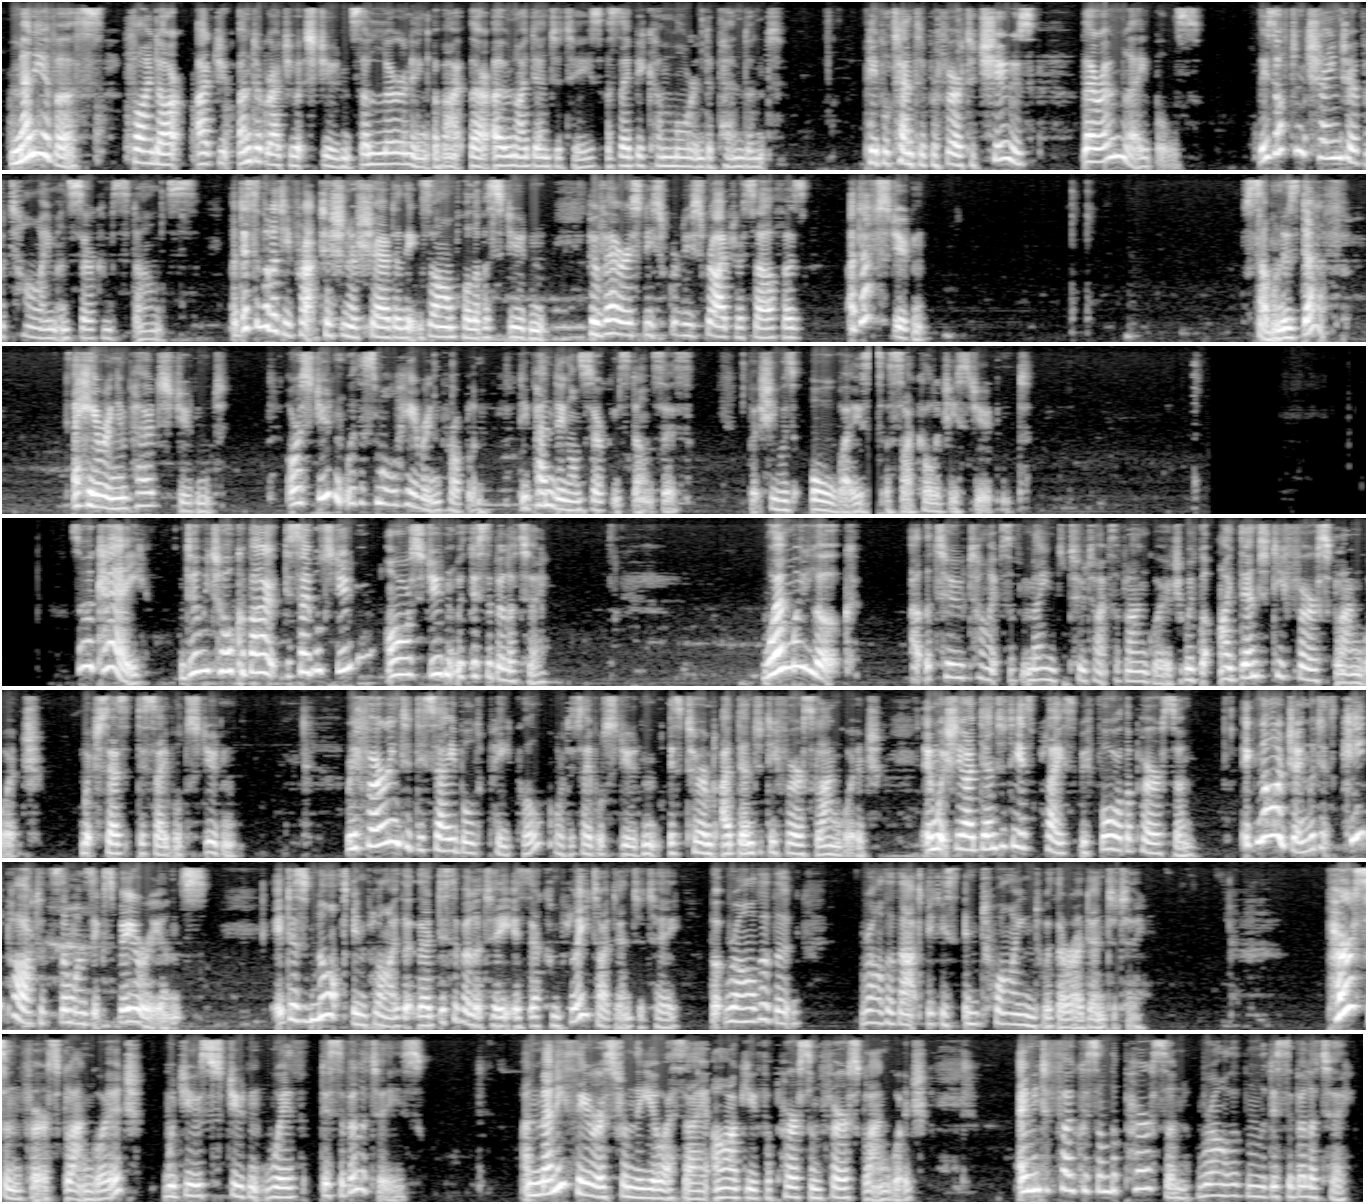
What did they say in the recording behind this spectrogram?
Many of us find our undergraduate students are learning about their own identities as they become more independent. People tend to prefer to choose their own labels these often change over time and circumstance. A disability practitioner shared the example of a student who variously described herself as a deaf student, someone who's deaf, a hearing impaired student, or a student with a small hearing problem, depending on circumstances. But she was always a psychology student. So, okay, do we talk about disabled student or student with disability? When we look at the two types of main two types of language, we've got identity first language, which says disabled student. Referring to disabled people or disabled student is termed identity first language, in which the identity is placed before the person, acknowledging that it's key part of someone's experience. It does not imply that their disability is their complete identity, but rather that, rather that it is entwined with their identity. Person first language would use student with disabilities. And many theorists from the USA argue for person first language, aiming to focus on the person rather than the disability.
